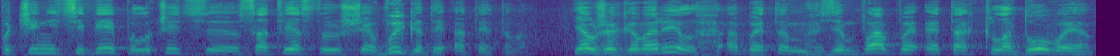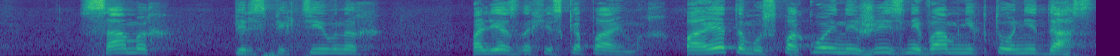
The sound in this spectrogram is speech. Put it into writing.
подчинить себе и получить э, соответствующие выгоды от этого. Я уже говорил об этом. Зимбабве – это кладовая самых перспективных полезных ископаемых. Поэтому спокойной жизни вам никто не даст.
